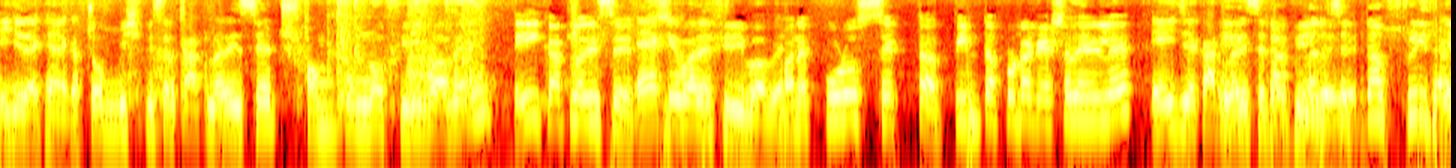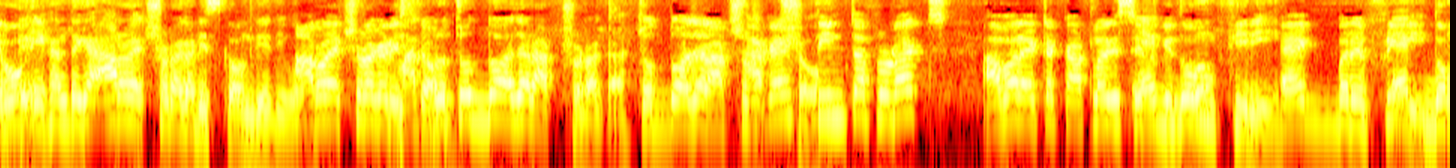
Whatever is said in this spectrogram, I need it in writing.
এই যে দেখেন একটা চব্বিশ পিসের কাটলারি সেট সম্পূর্ণ ফ্রি পাবেন। এই কাটলারি সেট? একেবারে ফ্রি পাবেন। মানে পুরো সেটটা তিনটা প্রোডাক্ট একসাথে নিলে এই যে কাটলারি সেটটা ফ্রি থাকবে। এবং এখান থেকে আরও একশো টাকা ডিসকাউন্ট দিয়ে দিব। আরও একশো টাকা মাত্র ডিসকাউন্ট চোদ্দ হাজার আটশো টাকা। চোদ্দ হাজার আটশো টাকায় তিনটা প্রোডাক্ট আবার একটা কাটলারি সেট একদম free। একবারে ফ্রি একদম।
